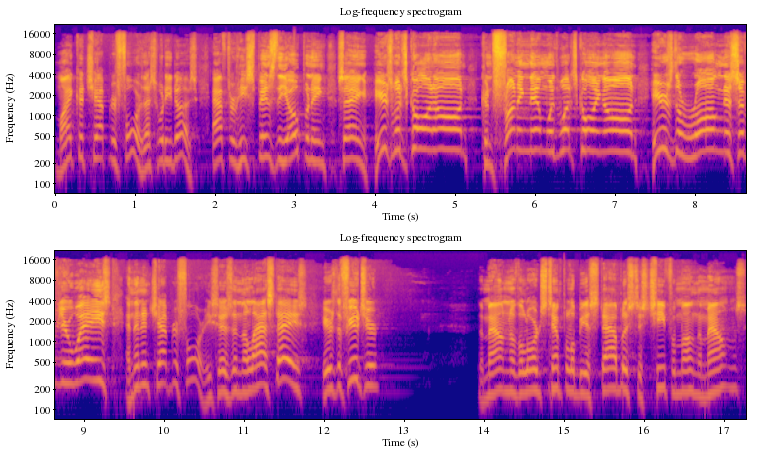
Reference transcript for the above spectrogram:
Micah chapter 4, that's what he does. After he spends the opening saying, Here's what's going on, confronting them with what's going on, here's the wrongness of your ways. And then in chapter 4, he says, In the last days, here's the future. The mountain of the Lord's temple will be established as chief among the mountains.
